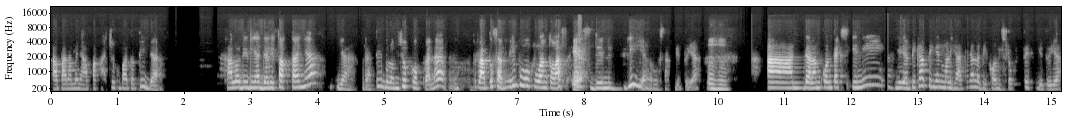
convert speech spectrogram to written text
apa namanya apakah cukup atau tidak? Kalau dilihat dari faktanya, ya berarti belum cukup karena ratusan ribu ruang kelas yeah. SD negeri yang rusak gitu ya. Mm-hmm uh, dalam konteks ini ya Pika ingin melihatnya lebih konstruktif gitu ya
